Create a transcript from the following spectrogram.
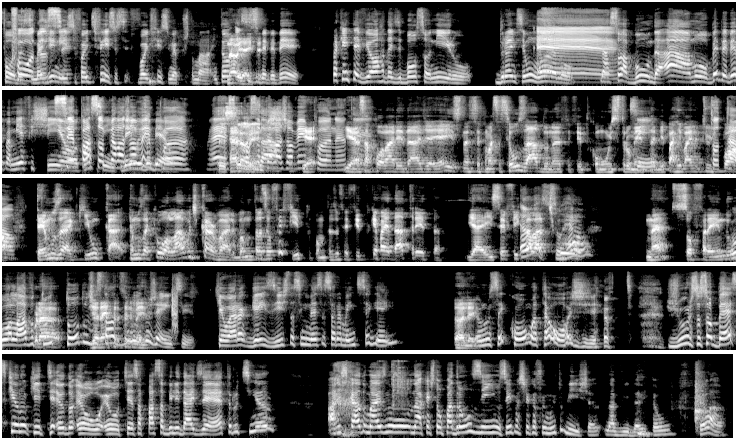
foda-se. Mas de início foi difícil, foi difícil me acostumar. Então, Não, aí esse cê- BBB, pra quem teve horda de Bolsonaro durante um ano É. na sua bunda, ah, amor, BBB pra mim é fichinha. Você ó, passou assim, pela o Jovem. Pan. É, você passou pela. Jovem E, é- Pan, né? e essa polaridade aí é isso, né? Você começa a ser usado, né, Fefito, como um instrumento Sim. ali para rivalizar. Tipo, ó, Total. temos aqui um temos aqui o Olavo de Carvalho, vamos trazer o Fefito, vamos trazer o Fefito porque vai dar treta. E aí você fica É lá, tipo, surreal. né, O sofrendo. Olavo pra tweetou dos gerar Estados Unidos, gente. Que eu era gaysista sem necessariamente ser gay. Olha aí. Eu não sei como até hoje. Eu- juro, se eu soubesse que, eu, não- que eu, eu, eu tinha essa passabilidade de ser hétero, eu tinha arriscado mais no- na questão padrãozinho. Sempre achei que eu fui muito bicha na vida. Então, sei lá.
